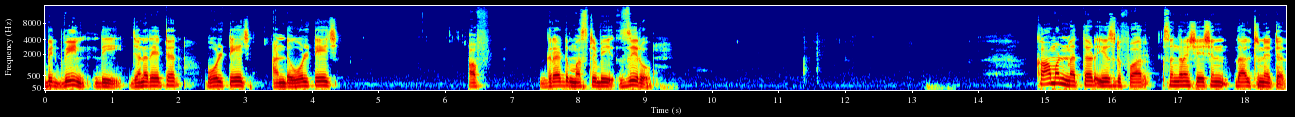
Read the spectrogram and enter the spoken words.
between the generated voltage and voltage of grid must be zero. Common method used for synchronization the alternator.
